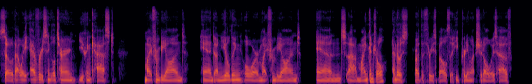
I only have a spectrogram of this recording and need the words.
So that way, every single turn, you can cast Might from Beyond and Unyielding, or Might from Beyond and uh, Mind Control. And those are the three spells that he pretty much should always have.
